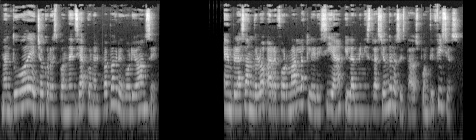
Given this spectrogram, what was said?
Mantuvo de hecho correspondencia con el Papa Gregorio XI, emplazándolo a reformar la clerecía y la administración de los estados pontificios.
